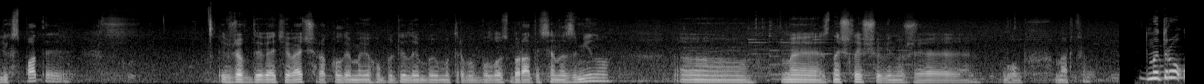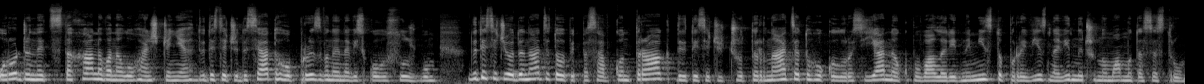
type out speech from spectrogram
ліг спати. І вже в 9 вечора, коли ми його будили, бо йому треба було збиратися на зміну, е, ми знайшли, що він вже був мертвим. Дмитро уродженець Стаханова на Луганщині. 2010-го призваний на військову службу. 2011-го підписав контракт. 2014-го, коли росіяни окупували рідне місто, перевіз на Вінничину маму та сестру.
